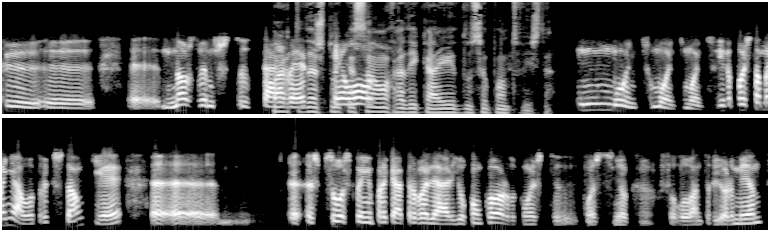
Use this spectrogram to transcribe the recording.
que uh, uh, nós devemos estar Parte abertos. da é explicação é radica aí do seu ponto de vista. Muito, muito, muito. E depois também há outra questão que é uh, as pessoas que vêm para cá trabalhar, e eu concordo com este, com este senhor que falou anteriormente,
